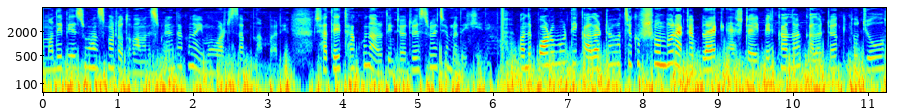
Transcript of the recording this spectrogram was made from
আমাদের পেজ রোহান স্মার্ট অথবা আমাদের স্ক্রিনে দেখুন ইমো হোয়াটসঅ্যাপ নাম্বারে সাথেই থাকুন, আরও তিনটা ড্রেস রয়েছে, আমরা দেখিয়ে দিই আমাদের পরবর্তী কালারটা হচ্ছে খুব সুন্দর একটা ব্ল্যাক অ্যাশ টাইপের কালার কালারটা কিন্তু জোস।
